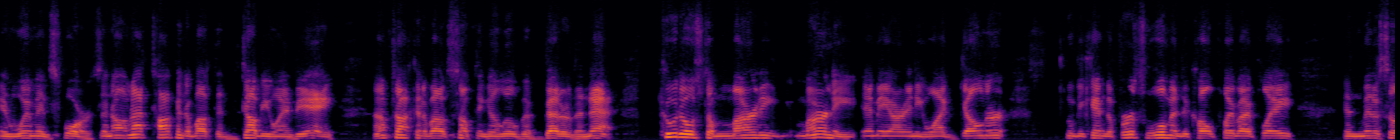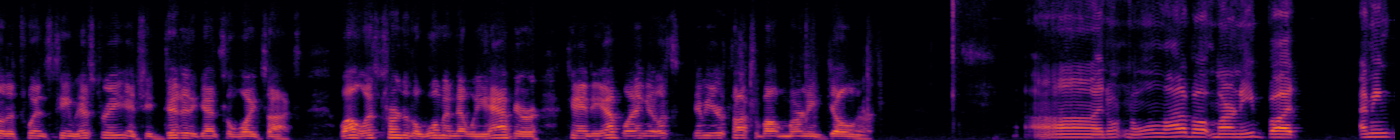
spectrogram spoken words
in women's sports. And no, I'm not talking about the WNBA. I'm talking about something a little bit better than that. Kudos to Marty Marnie M A R N E Y Gellner, who became the first woman to call play-by-play in Minnesota Twins team history, and she did it against the White Sox. Well, let's turn to the woman that we have here, Candy Epling, and let's give me your thoughts about Marnie Gellner. Uh, I don't know a lot about Marnie, but I mean,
